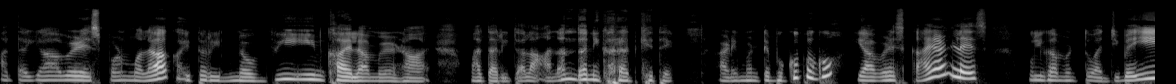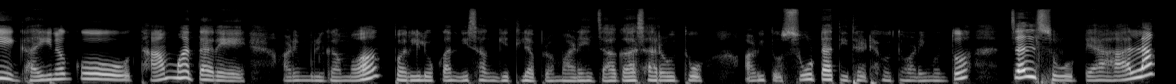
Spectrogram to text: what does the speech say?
आता यावेळेस पण मला काहीतरी नवीन खायला मिळणार म्हातारी त्याला आनंदाने घरात घेते आणि म्हणते बघू बघू यावेळेस काय आणलेस मुलगा म्हणतो आजीबाई घाई नको थांब म्हातारे. आणि मुलगा मग परी लोकांनी सांगितल्याप्रमाणे जागा सारवतो आणि तो सोटा तिथे ठेवतो आणि म्हणतो चल सोट्या लाग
